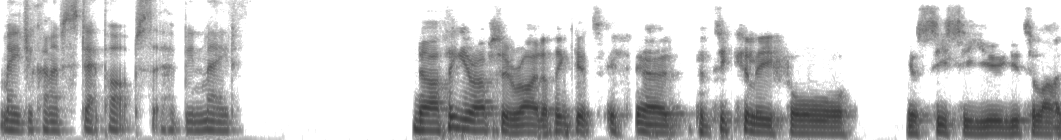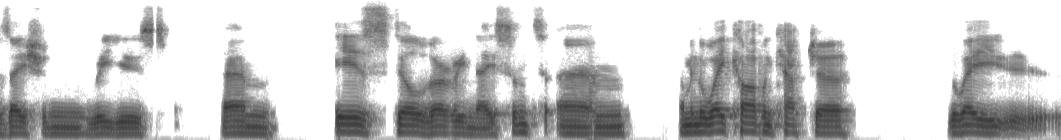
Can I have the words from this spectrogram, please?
major kind of step ups that have been made? No i think you're absolutely right. I think it's, uh, particularly for your ccu utilization reuse um, is still very nascent. Um, i mean the way carbon capture the way uh,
